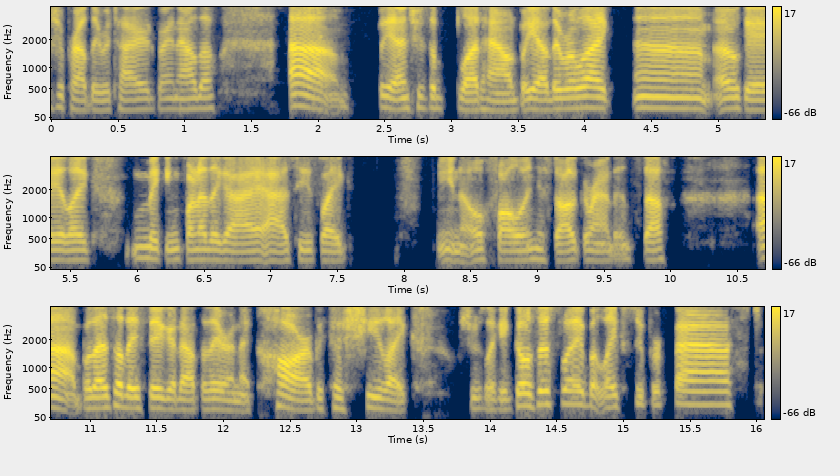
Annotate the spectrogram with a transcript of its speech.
she's probably retired by now though um but yeah and she's a bloodhound but yeah they were like um okay like making fun of the guy as he's like f- you know following his dog around and stuff uh, but that's how they figured out that they were in a car because she like she was like it goes this way but like super fast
